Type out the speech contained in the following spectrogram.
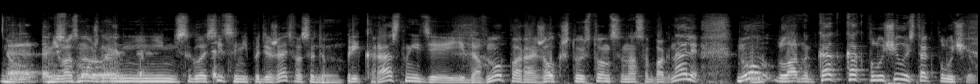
Ну, так невозможно это... не, не согласиться, не поддержать вас. Это да. прекрасная идея, и давно пора. Жалко, что эстонцы нас обогнали. Но да. ладно, как, как получилось, так получилось.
